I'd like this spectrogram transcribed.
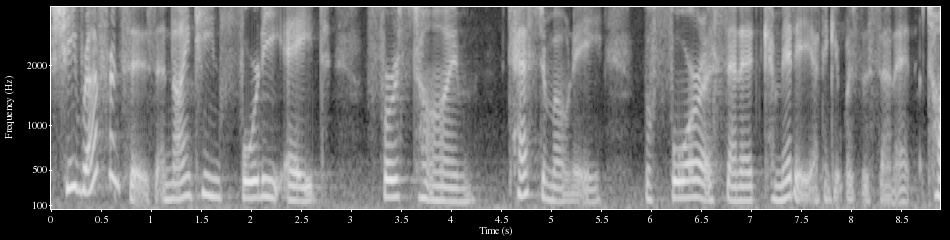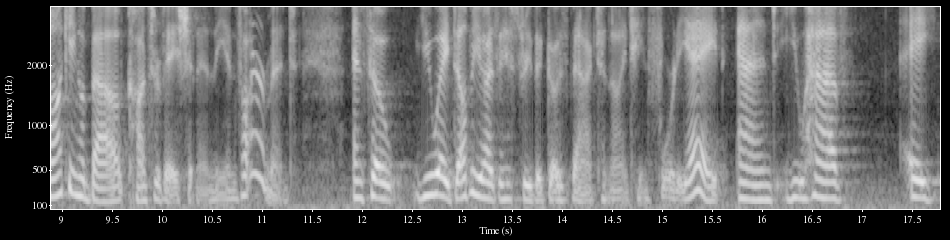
she references a 1948 first time testimony before a Senate committee, I think it was the Senate, talking about conservation and the environment. And so UAW has a history that goes back to 1948, and you have a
